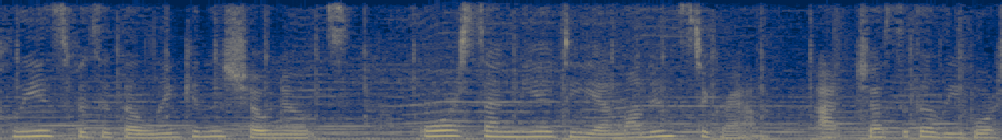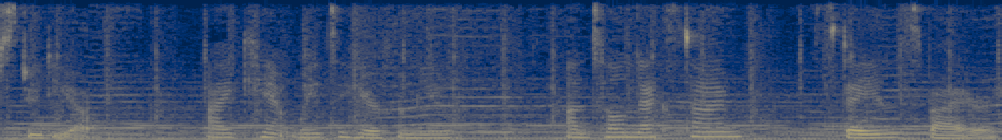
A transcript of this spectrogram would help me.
please visit the link in the show notes or send me a DM on Instagram at Jessica Libor Studio. I can't wait to hear from you. Until next time, stay inspired.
